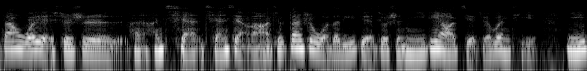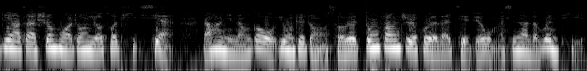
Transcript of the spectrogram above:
当然我也是是很很浅浅显了啊，就但是我的理解就是你一定要解决问题，你一定要在生活中有所体现，然后你能够用这种所谓东方智慧来解决我们现在的问题，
